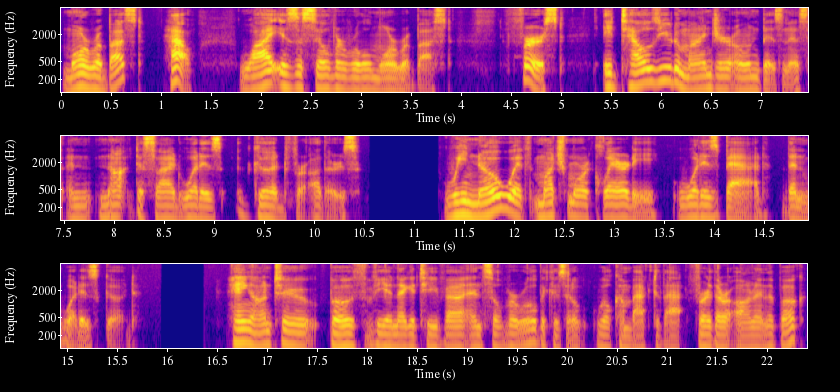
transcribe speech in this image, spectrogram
More robust? How? Why is the silver rule more robust? First, it tells you to mind your own business and not decide what is good for others. We know with much more clarity what is bad than what is good. Hang on to both Via Negativa and Silver Rule because we'll come back to that further on in the book.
